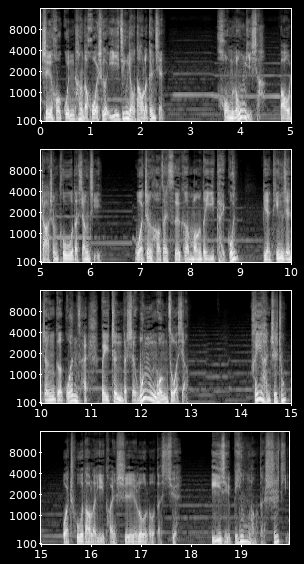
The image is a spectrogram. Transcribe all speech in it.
身后滚烫的火舌已经要到了跟前。轰隆一下，爆炸声突兀的响起，我正好在此刻猛地一盖棺，便听见整个棺材被震的是嗡嗡作响。黑暗之中，我触到了一团湿漉漉的血，一具冰冷的尸体。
